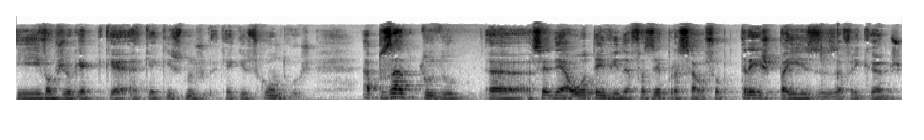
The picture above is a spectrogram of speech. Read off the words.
e vamos ver o que é que, que, é que, isso, nos, que, é que isso conduz. Apesar de tudo, a CDAO tem vindo a fazer pressão sobre três países africanos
